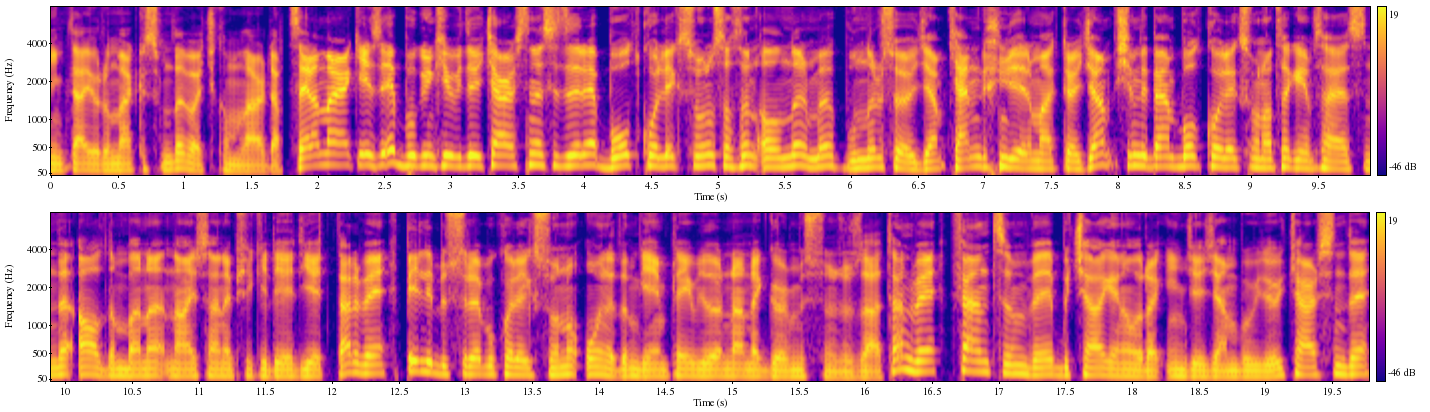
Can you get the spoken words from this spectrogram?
Linkler yorumlar kısmında ve açıklamalarda. Selamlar herkese. Bugünkü video içerisinde sizlere Bolt koleksiyonu satın alınır mı? Bunları söyleyeceğim. Kendi düşüncelerimi aktaracağım. Şimdi ben Bolt koleksiyonu Atagame sayesinde aldım. Bana naçizane bir şekilde hediye ettiler ve belli bir süre bu koleksiyonu oynadım. Gameplay videolarından da görmüşsünüzdür zaten ve Phantom ve bıçağı genel olarak inceleyeceğim bu video içerisinde.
